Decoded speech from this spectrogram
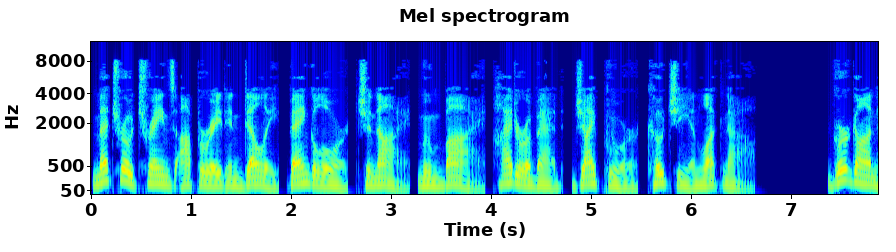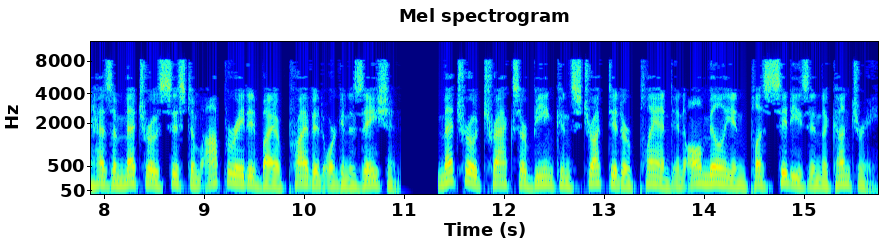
Metro trains operate in Delhi, Bangalore, Chennai, Mumbai, Hyderabad, Jaipur, Kochi and Lucknow. Gurgaon has a metro system operated by a private organization. Metro tracks are being constructed or planned in all million-plus cities in the country.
